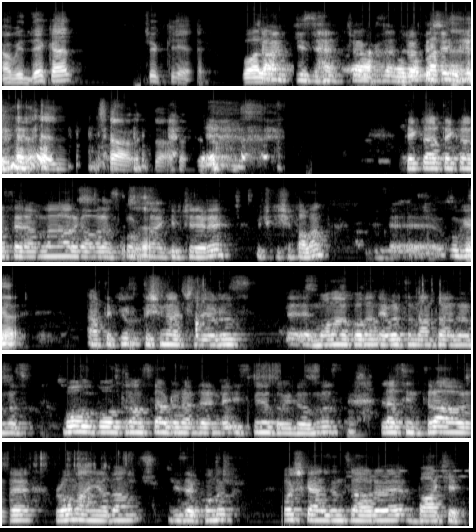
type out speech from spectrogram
Abi Dekel, Türkiye. Voilà. Çok güzel, çok güzel. Çok teşekkür ederim. ciao, ciao. Tekrar tekrar selamlar Gavara Spor takipçileri. Üç kişi falan. Ee, bugün evet. artık yurt dışına açılıyoruz. Ee, Monaco'dan, Everton'dan tanıdığımız bol bol transfer dönemlerinde ismini duyduğumuz Lasin Traore Romanya'dan bize konuk. Hoş geldin Traore ve Baki.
